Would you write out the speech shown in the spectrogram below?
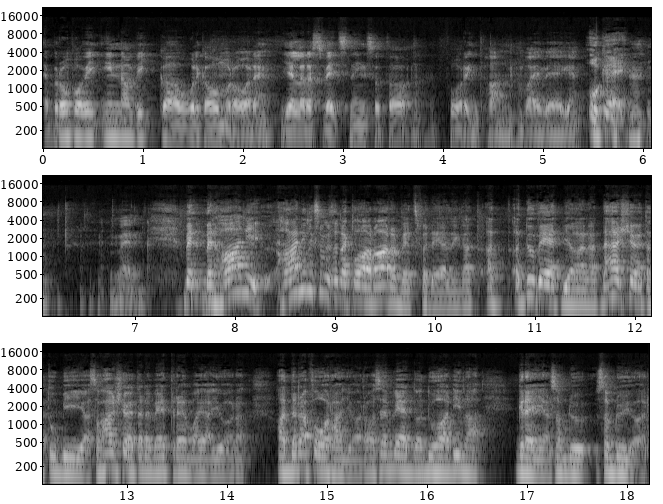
Det beror på inom vilka olika områden. Gäller det svetsning så då får inte han vara i vägen. Okej. Men Men, men har ni, har ni liksom en sån där klar arbetsfördelning att, att, att du vet Björn att det här sköter Tobias och han sköter det bättre än vad jag gör, att, att det där får han göra och sen vet du att du har dina grejer som du, som du gör.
